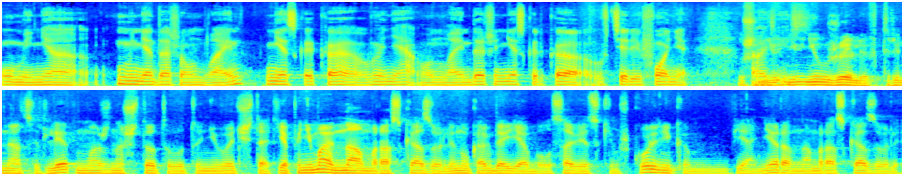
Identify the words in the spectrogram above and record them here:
У меня, у меня даже онлайн несколько, у меня онлайн даже несколько в телефоне. Слушай, не, неужели в 13 лет можно что-то вот у него читать? Я понимаю, нам рассказывали, ну, когда я был советским школьником, пионером, нам рассказывали,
